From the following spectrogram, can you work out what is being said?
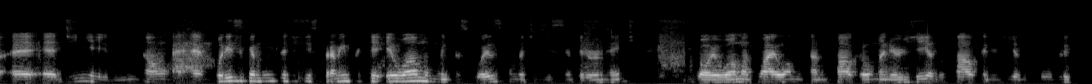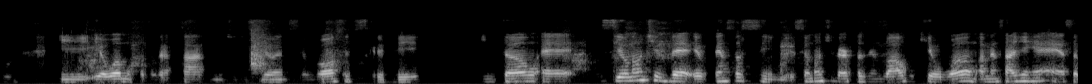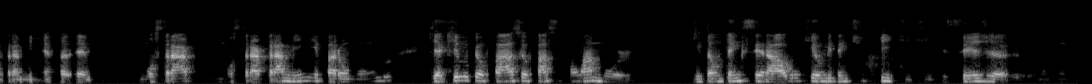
é, é, dinheiro. Então, é, é, por isso que é muito difícil para mim, porque eu amo muitas coisas, como eu te disse anteriormente. Igual eu amo atuar, eu amo estar no palco, eu amo a energia do palco, a energia do público. E eu amo fotografar, como eu te disse antes, eu gosto de escrever. Então, é, se eu não tiver, eu penso assim, se eu não estiver fazendo algo que eu amo, a mensagem é essa para mim, é, é mostrar mostrar para mim e para o mundo que aquilo que eu faço eu faço com amor. Então tem que ser algo que eu me identifique, que, que seja,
